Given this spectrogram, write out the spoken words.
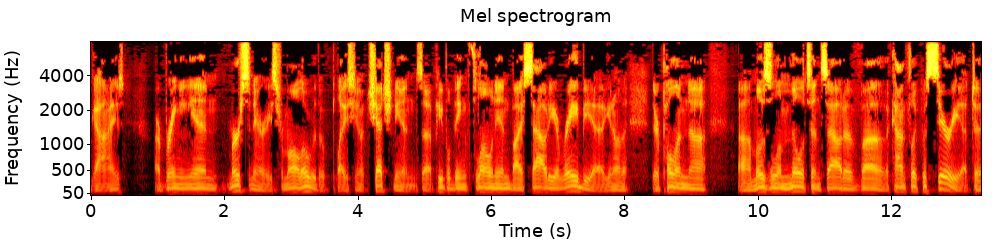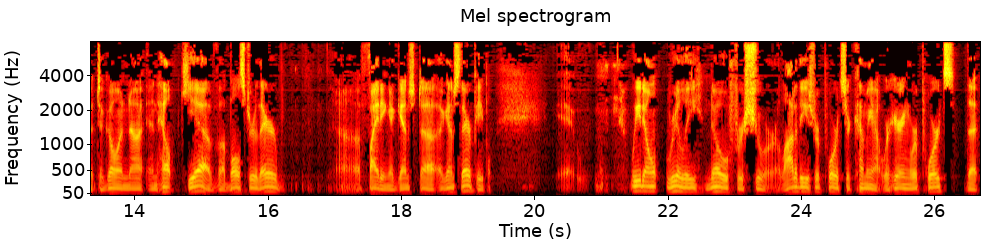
guys are bringing in mercenaries from all over the place. You know, Chechens, uh, people being flown in by Saudi Arabia. You know, they're pulling uh, uh, Muslim militants out of uh, the conflict with Syria to, to go and uh, and help Kiev uh, bolster their fighting against against their people. We don't really know for sure. A lot of these reports are coming out. We're hearing reports that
